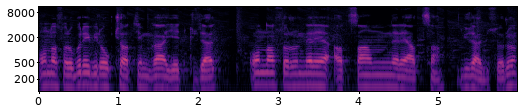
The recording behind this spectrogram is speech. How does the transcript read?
Ondan sonra buraya bir okçu atayım. Gayet güzel. Ondan sonra nereye atsam nereye atsam. Güzel bir soru.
